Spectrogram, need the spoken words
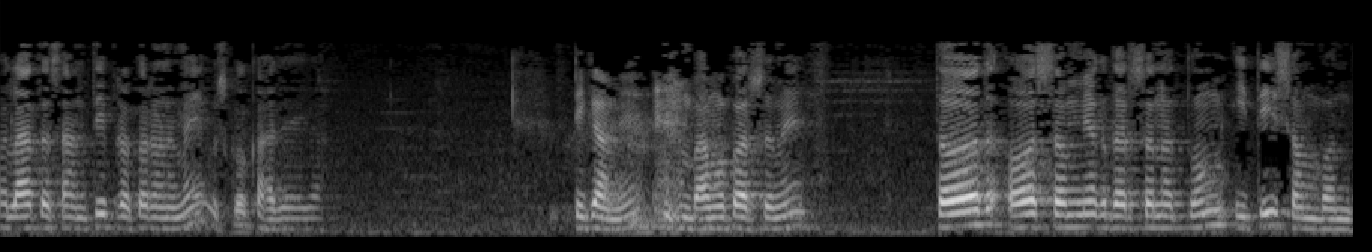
अलात शांति प्रकरण में उसको कहा जाएगा। टीका में वाम पार्श्व में, तद असम्यक दर्शनत्व इति संबंध।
